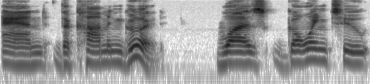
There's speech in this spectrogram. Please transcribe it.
and the common good was going to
